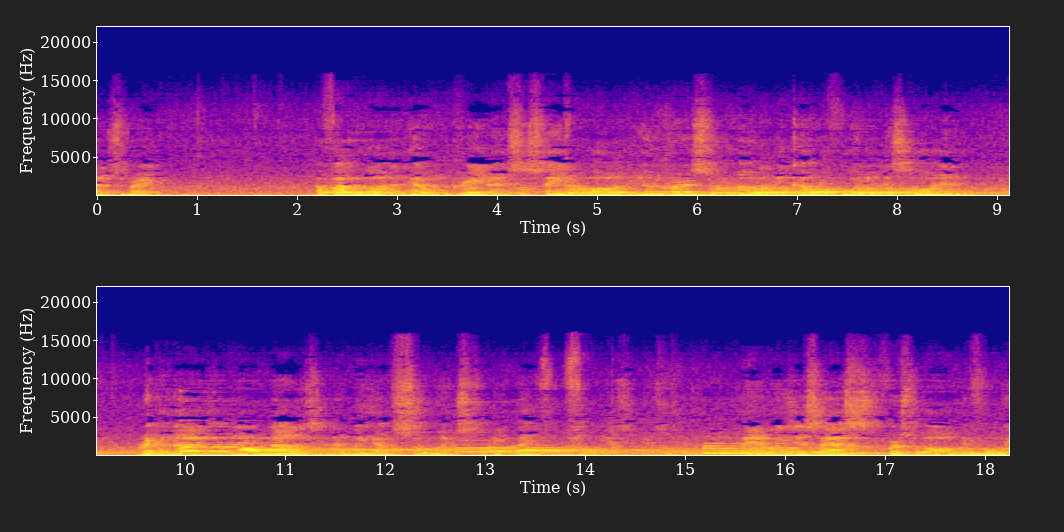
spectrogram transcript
Let us pray. Our Father, Lord in heaven, creator and sustainer of all of the universe, we humbly come before you this morning, recognizing and acknowledging that we have so much to be thankful for. And we just ask, first of all, before we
